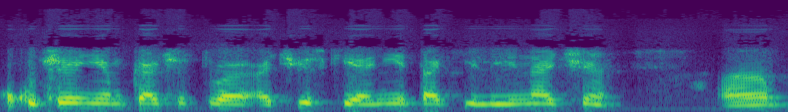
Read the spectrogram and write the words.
ухудшением качества очистки, они так или иначе э,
